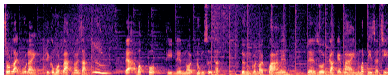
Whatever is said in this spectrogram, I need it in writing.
Chốt lại vụ này thì có một bác nói rằng đã bóc phốt thì nên nói đúng sự thật, đừng có nói quá lên để rồi cả cái bài nó mất đi giá trị.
